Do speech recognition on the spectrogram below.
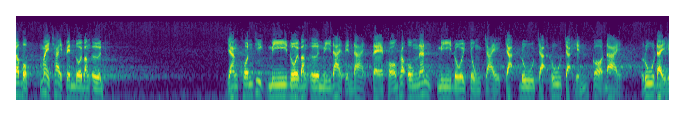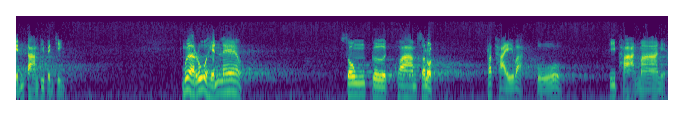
ระบบไม่ใช่เป็นโดยบังเอิญ อย่างคนที่มีโดยบังเอิญมีได้เป็นได้ แต่ของพระองค์นั้นมีโดยจงใจจะดูจะรู้จะเห็นก็ได้ รู้ได้เห็นตามที่เป็นจริง เมื่อรู้เห็นแล้ว ทรงเกิดความสลด ระไทยว่าโอ้ที่ผ่านมาเนี่ย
